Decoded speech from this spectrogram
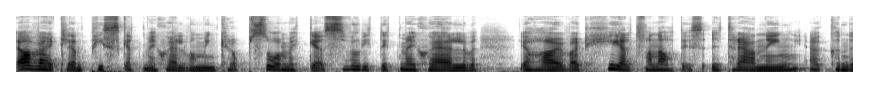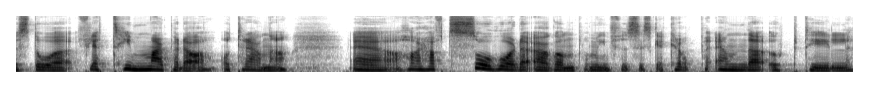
jag har verkligen piskat mig själv och min kropp så mycket, svultit mig själv. Jag har varit helt fanatisk i träning. Jag kunde stå flera timmar per dag och träna. Eh, har haft så hårda ögon på min fysiska kropp ända upp till...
